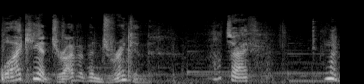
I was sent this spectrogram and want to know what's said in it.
Well, I can't drive. I've been drinking. I'll drive. Come on.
